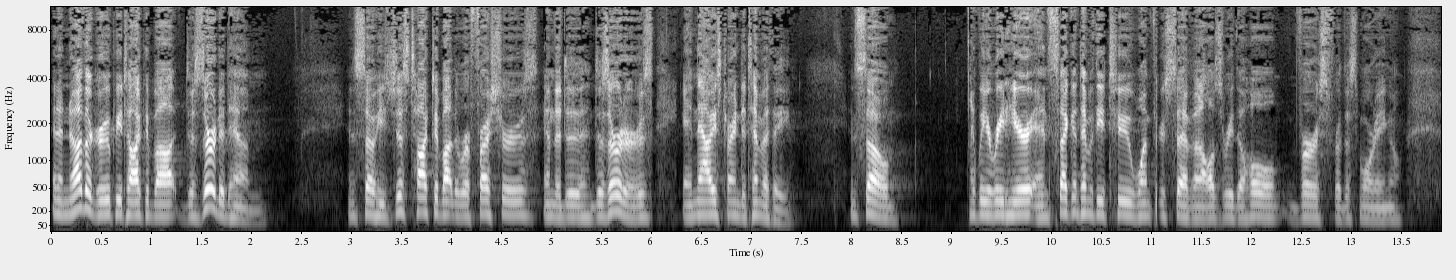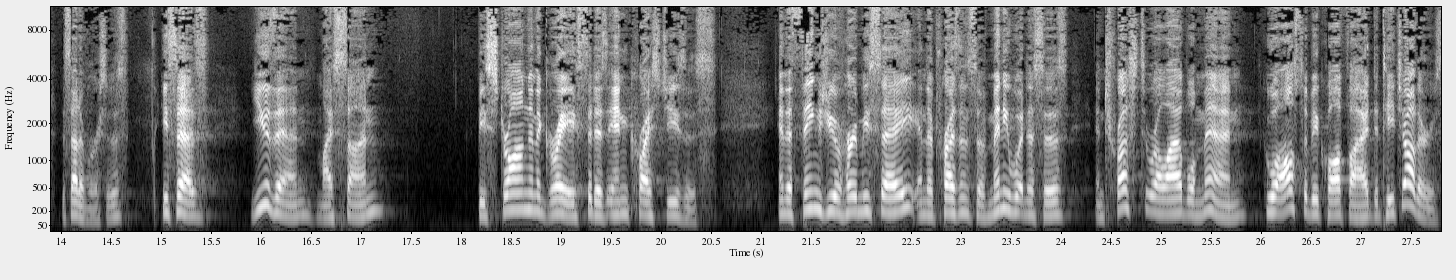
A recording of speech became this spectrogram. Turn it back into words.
And another group he talked about deserted him. And so he's just talked about the refreshers and the de- deserters, and now he's turning to Timothy. And so if we read here in 2 Timothy 2, 1 through 7, I'll just read the whole verse for this morning the set of verses. He says, You then, my son, be strong in the grace that is in Christ Jesus. And the things you have heard me say in the presence of many witnesses, entrust to reliable men who will also be qualified to teach others.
